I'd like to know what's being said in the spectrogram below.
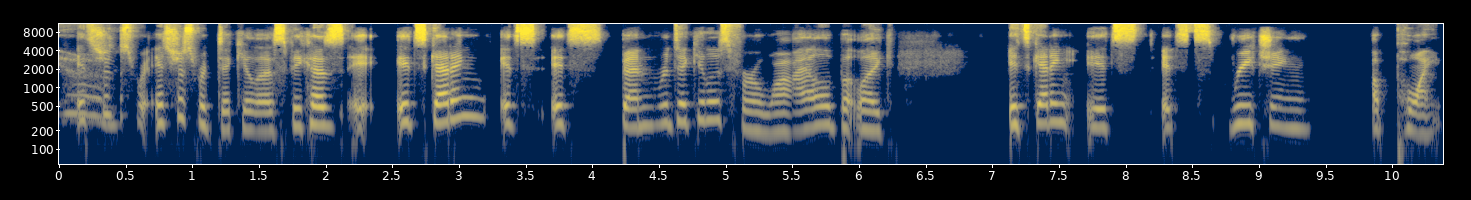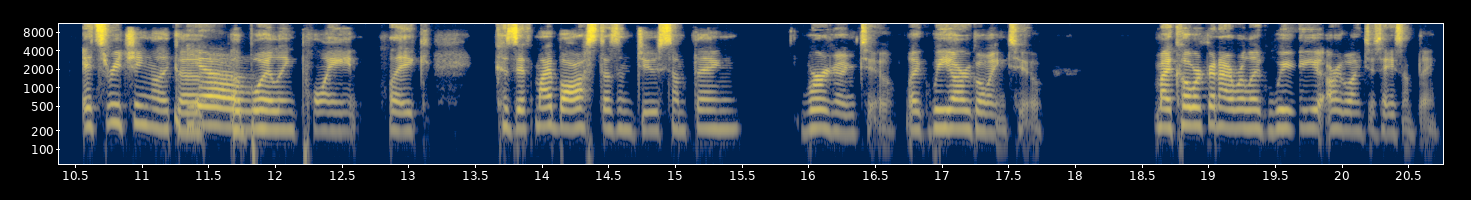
yeah. it's just it's just ridiculous because it, it's getting it's it's been ridiculous for a while, but like, it's getting it's it's reaching a point. It's reaching like a, yeah. a boiling point. Like, because if my boss doesn't do something, we're going to like we are going to my coworker and I were like, we are going to say something,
